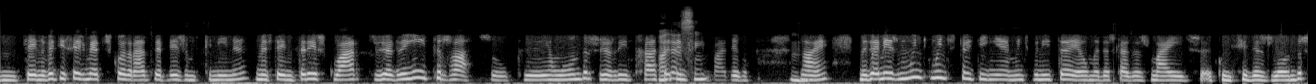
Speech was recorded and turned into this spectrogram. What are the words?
Um, tem 96 metros quadrados, é mesmo pequenina, mas tem 3 quartos, jardim e terraço, que em Londres, jardim e terraço Olha, é sim. simpático uhum. não é? Mas é mesmo muito, muito estreitinha, é muito bonita, é uma das casas mais conhecidas de Londres.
